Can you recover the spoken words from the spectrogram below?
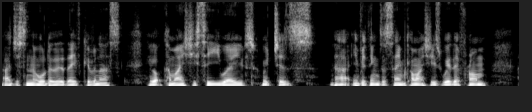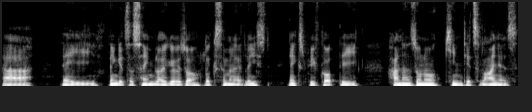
uh, just in the order that they've given us. You got Kamaishi Sea Waves, which is uh, everything's the same. Kamaishi is where they're from. Uh, they think it's the same logo as well. Looks similar at least. Next, we've got the Hanazono Kintetsu Liners,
